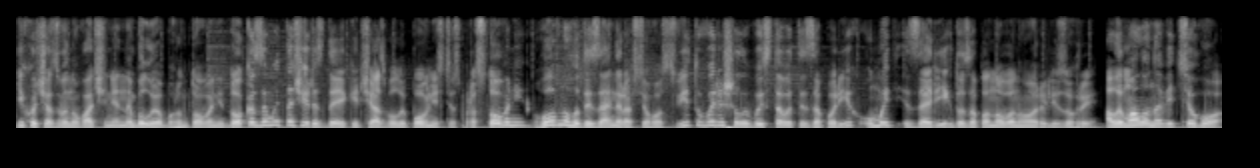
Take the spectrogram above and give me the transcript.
І хоча звинувачення не були обґрунтовані доказами та через деякий час були повністю спростовані, головного дизайнера всього світу вирішили виставити за поріг у мить за рік до запланованого релізу гри. Але мало навіть цього.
